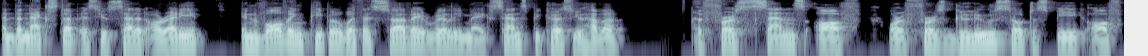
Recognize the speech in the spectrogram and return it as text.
And the next step is you said it already. Involving people with a survey really makes sense because you have a a first sense of or a first glue, so to speak, of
